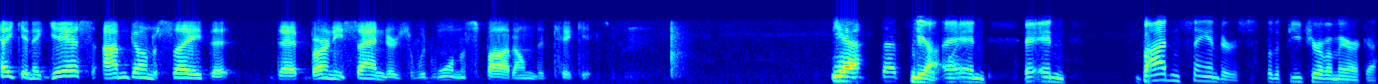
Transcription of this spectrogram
Taking a guess, I'm going to say that that Bernie Sanders would want a spot on the ticket. Yeah, that's Yeah, good and and Biden Sanders for the future of America.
